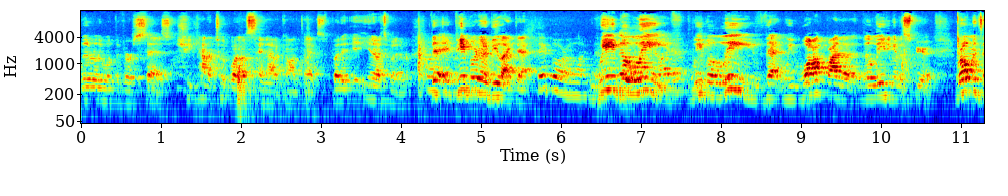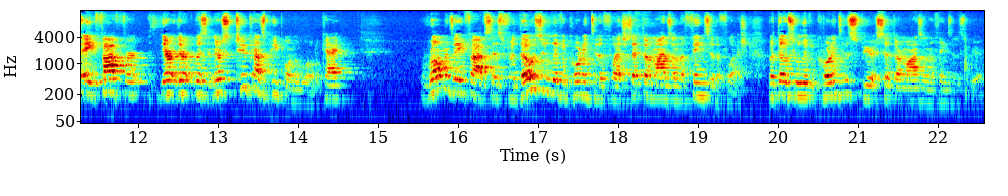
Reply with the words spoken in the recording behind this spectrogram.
literally what the verse says. She kind of took what I was saying out of context, but it, it, you know, it's whatever. The, people are going to be like that. People are like that. We believe, we believe that we walk by the, the leading of the Spirit. Romans 8 5 for there, there. Listen, there's two kinds of people in the world. Okay. Romans 8 5 says, For those who live according to the flesh set their minds on the things of the flesh, but those who live according to the Spirit set their minds on the things of the Spirit.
